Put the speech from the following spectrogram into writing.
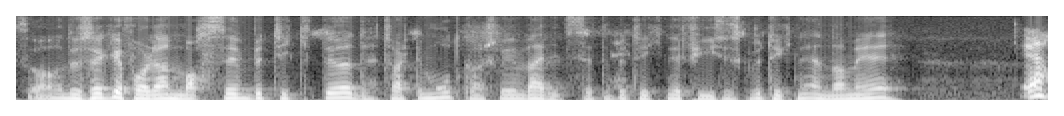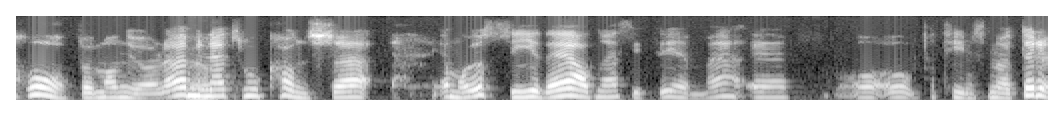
Så du ser ikke for deg en massiv butikkdød? Tvert imot, kanskje vi verdsetter butikkene, fysiske butikkene enda mer? Jeg håper man gjør det, men jeg tror kanskje Jeg må jo si det, at når jeg sitter hjemme eh, og, og, på Teams-møter,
